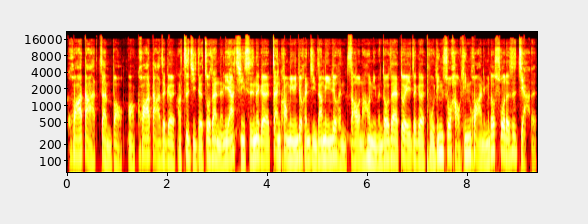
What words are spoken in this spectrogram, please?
夸大战报啊，夸大这个啊自己的作战能力啊，其实那个战况明明就很紧张，明明就很糟，然后你们都在对这个普丁说好听话，你们都说的是假的。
